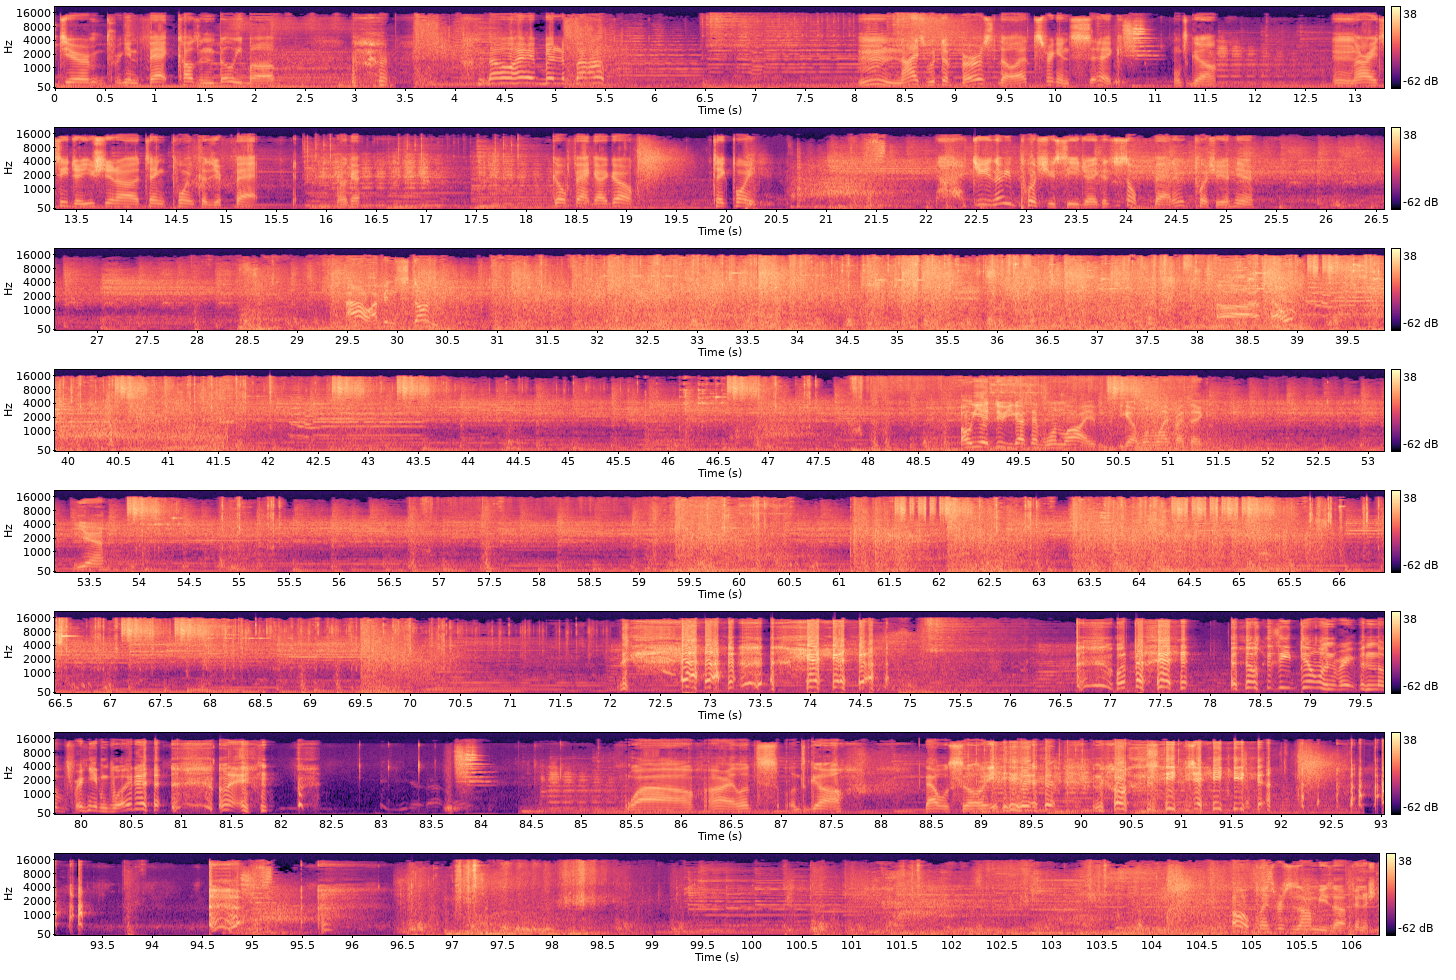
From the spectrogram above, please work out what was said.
It's your freaking fat cousin Billy Bob. no, hey Billy Bob. Mmm, nice with the verse though. That's freaking sick. Let's go. Mm, all right, CJ, you should uh, take point because you're fat. Okay. Go, fat guy, go. Take point. Jeez, let me push you, CJ, because you're so fat. Let me push you. Here. Ow, I've been stunned. Uh, help? Oh yeah, dude, you guys have one life. You got one life, I think. Yeah. What the what was he doing raping the freaking wood? wow. Alright, let's let's go. That was silly. no CJ Oh, Plants vs. Zombies uh, finished.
